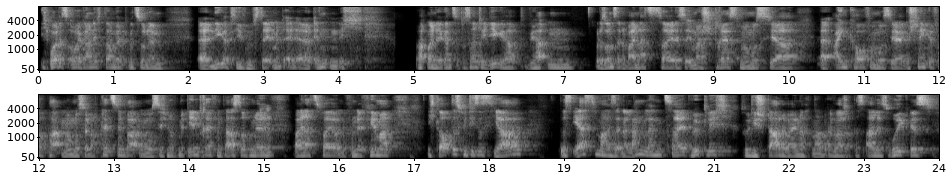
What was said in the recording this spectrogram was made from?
ich wollte es aber gar nicht damit mit so einem äh, negativen Statement äh, enden. Ich habe mal eine ganz interessante Idee gehabt. Wir hatten, oder sonst in der Weihnachtszeit ist ja immer Stress. Man muss ja äh, einkaufen, man muss ja Geschenke verpacken, man muss ja noch Plätzchen backen, man muss sich noch mit denen treffen. Da ist doch eine mhm. Weihnachtsfeier und von der Firma. Ich glaube, dass wir dieses Jahr das erste Mal seit einer langen, langen Zeit wirklich so die starre Weihnachten haben. Einfach, dass alles ruhig ist.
